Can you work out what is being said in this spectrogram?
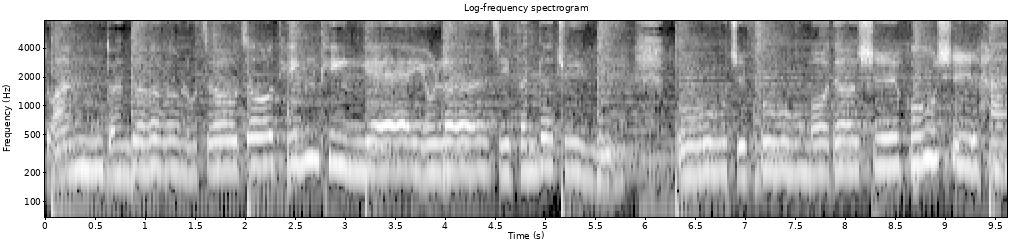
短短的路走走停停，也有了几分的距离。不知抚摸的是故事，还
